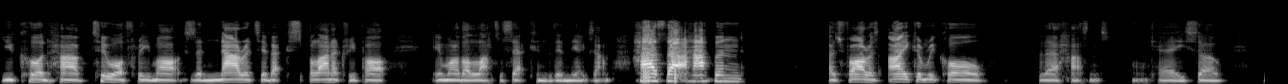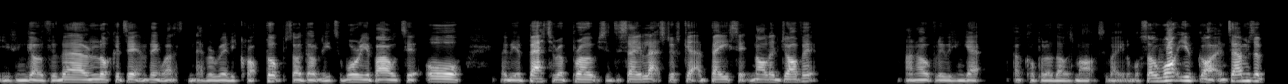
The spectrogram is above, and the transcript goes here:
you could have two or three marks as a narrative explanatory part in one of the latter sections within the exam. Has that happened? As far as I can recall, there hasn't. Okay, so you can go through there and look at it and think, well, it's never really cropped up, so I don't need to worry about it. Or maybe a better approach is to say, let's just get a basic knowledge of it, and hopefully we can get a couple of those marks available. So what you've got in terms of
